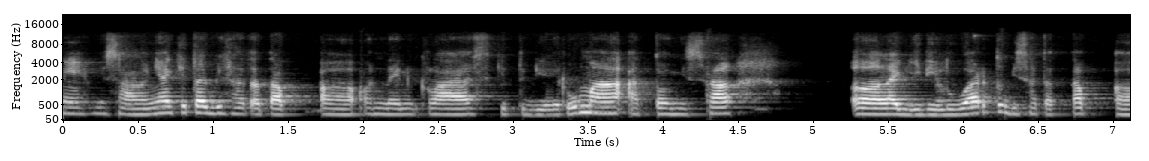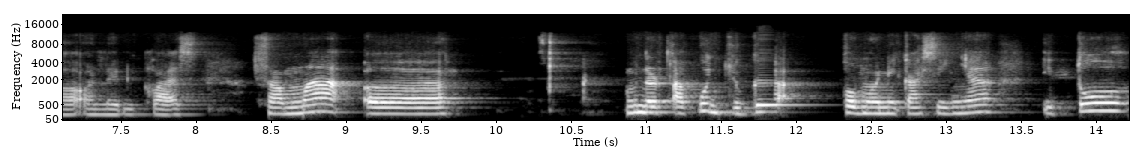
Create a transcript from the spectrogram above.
nih misalnya kita bisa tetap uh, online class gitu di rumah atau misal uh, lagi di luar tuh bisa tetap uh, online class. Sama uh, menurut aku juga komunikasinya itu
